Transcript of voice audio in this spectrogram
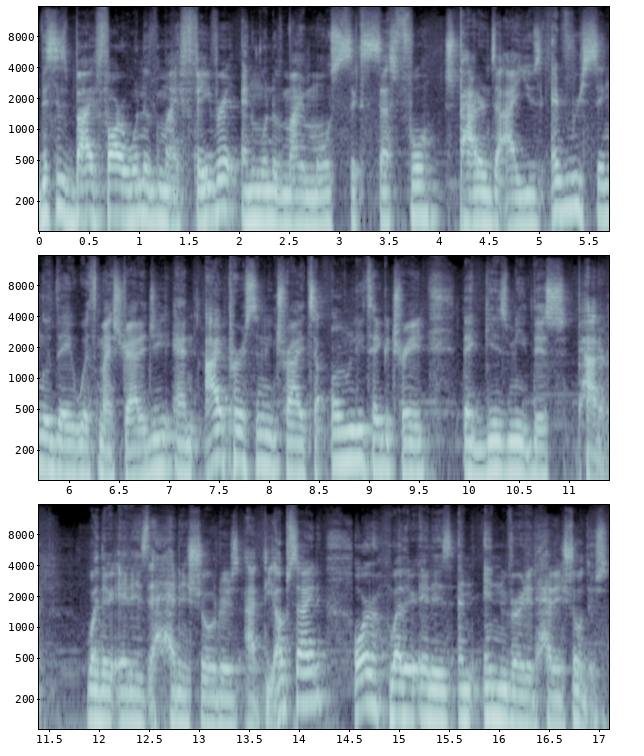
This is by far one of my favorite and one of my most successful patterns that I use every single day with my strategy. And I personally try to only take a trade that gives me this pattern whether it is a head and shoulders at the upside or whether it is an inverted head and shoulders,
